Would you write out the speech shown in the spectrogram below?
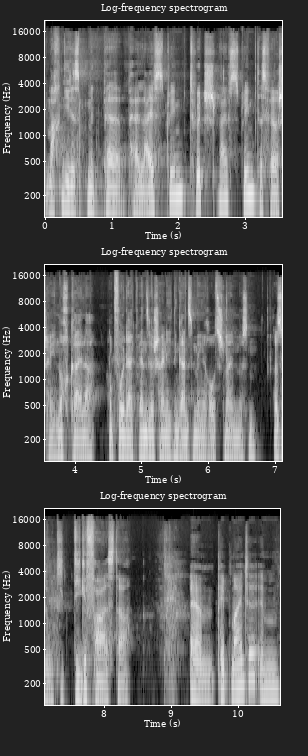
Machen die das mit per, per Livestream, Twitch-Livestream? Das wäre wahrscheinlich noch geiler. Obwohl, da werden sie wahrscheinlich eine ganze Menge rausschneiden müssen. Also die, die Gefahr ist da. Ähm, Pip meinte im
